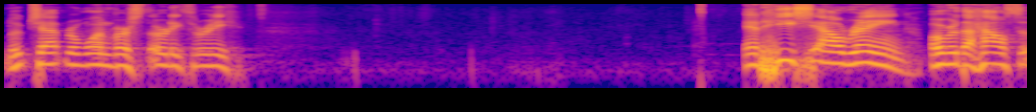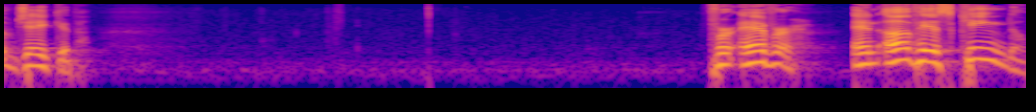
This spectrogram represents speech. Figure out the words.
Luke chapter 1, verse 33. And he shall reign over the house of Jacob forever, and of his kingdom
